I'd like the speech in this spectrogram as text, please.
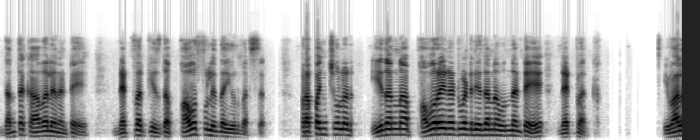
ఇదంతా కావాలి అని అంటే network is the powerful in the universe ప్రపంచంలో ఏదన్నా పవర్ అయినటువంటిది ఏదన్నా ఉందంటే నెట్వర్క్ ఇవాళ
